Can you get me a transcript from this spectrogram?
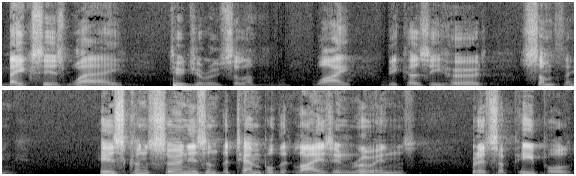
makes his way to Jerusalem. Why? Because he heard something. His concern isn't the temple that lies in ruins, but it's a people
